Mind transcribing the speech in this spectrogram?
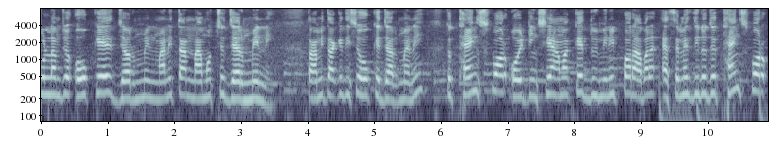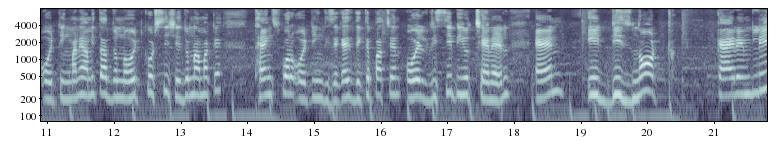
বললাম যে ওকে জার্মিন মানে তার নাম হচ্ছে জার্মানি তো আমি তাকে দিছি ওকে জার্মানি তো থ্যাঙ্কস ফর ওয়েটিং সে আমাকে দুই মিনিট পর আবার এস এম এস দিল যে থ্যাঙ্কস ফর ওয়েটিং মানে আমি তার জন্য ওয়েট করছি সেই জন্য আমাকে থ্যাঙ্কস ফর ওয়েটিং দিছে। গাইজ দেখতে পাচ্ছেন we'll receive your channel and it does not currently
